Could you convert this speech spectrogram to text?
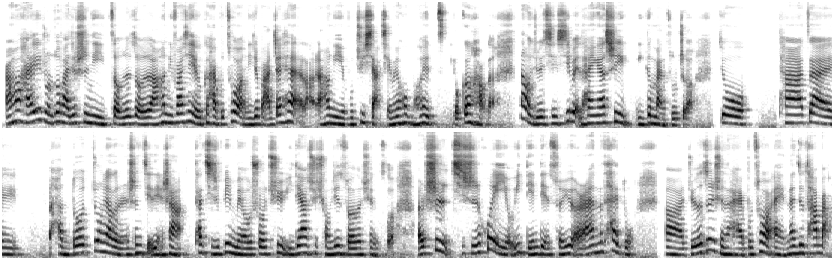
然后还有一种做法，就是你走着走着，然后你发现有一个还不错，你就把它摘下来了，然后你也不去想前面会不会有更好的。那我觉得其实西北他应该是一个满足者，就他在。很多重要的人生节点上，他其实并没有说去一定要去穷尽所有的选择，而是其实会有一点点随遇而安的态度啊，觉得这个选择还不错，哎，那就他吧。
